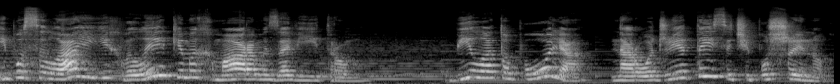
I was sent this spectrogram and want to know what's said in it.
і посилає їх великими хмарами за вітром. Біла тополя народжує тисячі пушинок,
